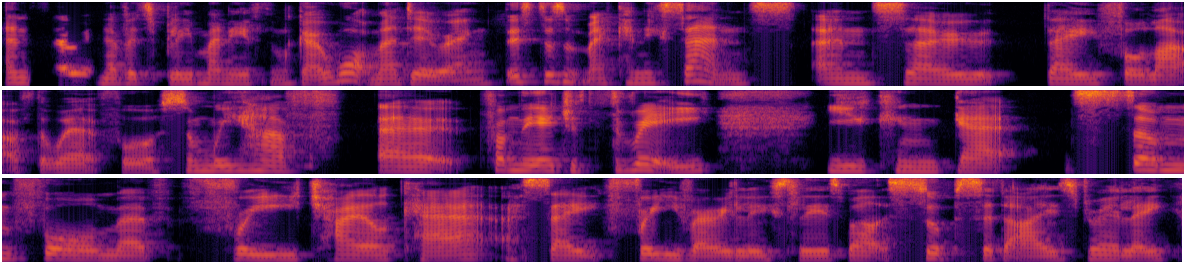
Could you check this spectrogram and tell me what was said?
And so, inevitably, many of them go, What am I doing? This doesn't make any sense. And so they fall out of the workforce. And we have, uh, from the age of three, you can get some form of free childcare. I say free very loosely as well, it's subsidized, really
